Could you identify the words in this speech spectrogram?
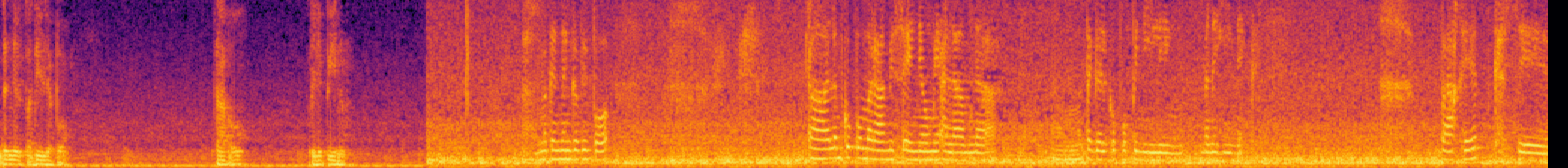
Daniel Padilla po. Tao, Pilipino. Magandang gabi po. Ah, alam ko po marami sa inyo may alam na um, matagal ko po piniling manahimik. Bakit? Kasi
